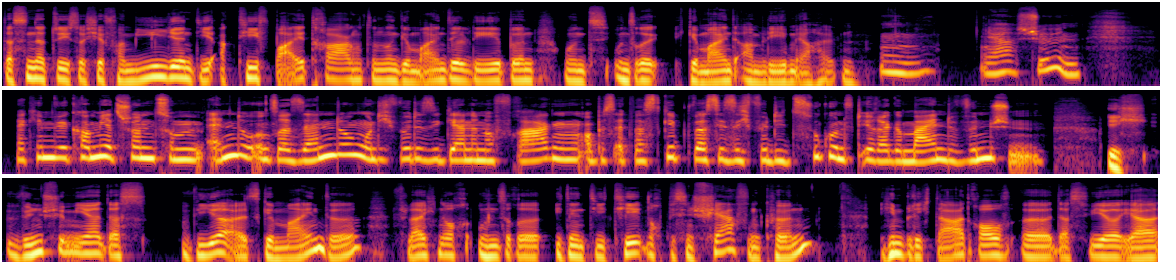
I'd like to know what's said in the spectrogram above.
Das sind natürlich solche Familien, die aktiv beitragen zu unserem Gemeindeleben und unsere Gemeinde am Leben erhalten. Mhm. Ja, schön. Herr Kim, wir kommen jetzt schon zum Ende unserer Sendung und ich würde Sie gerne noch fragen, ob es etwas gibt, was Sie sich für die Zukunft Ihrer Gemeinde wünschen. Ich wünsche mir, dass wir als Gemeinde vielleicht noch unsere Identität noch ein bisschen schärfen können. Hinblick darauf, äh, dass wir ja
